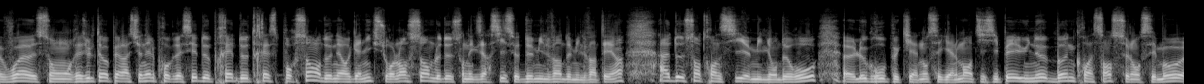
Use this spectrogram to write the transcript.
voit son résultat opérationnel progresser de près de 13% en données organiques sur l'ensemble de son exercice 2020-2021 à 236 millions d'euros. Le groupe qui annonce également anticiper une bonne croissance, selon ses mots,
